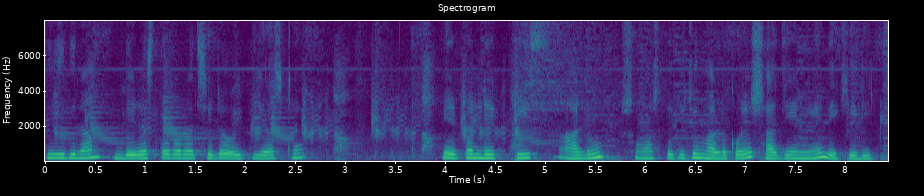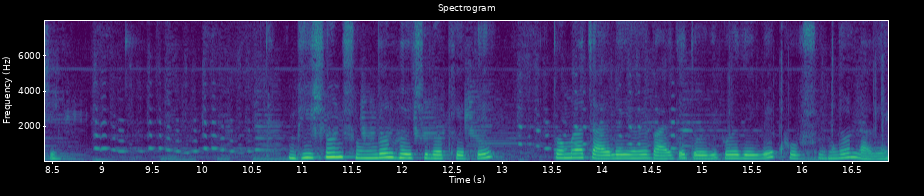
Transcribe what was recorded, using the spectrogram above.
দিয়ে দিলাম বেরাস্তা করা ছিল ওই পেঁয়াজটা। এরপর লেগ পিস, আলু, সমস্ত কিছু ভালো করে সাজিয়ে নিয়ে দেখিয়ে দিচ্ছি। ভীষণ সুন্দর হয়েছিল খেতে। তোমরা চাইলে এইভাবে বাড়িতে তৈরি করে দেখবে, খুব সুন্দর লাগে।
